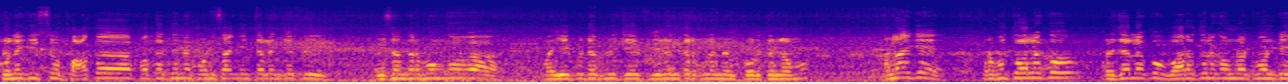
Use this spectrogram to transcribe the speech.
తొలగిస్తూ పాత పద్ధతిని కొనసాగించాలని చెప్పి ఈ సందర్భంగా మా ఏపీడబ్ల్యూజేఎఫ్ యూనియన్ తరఫున మేము కోరుతున్నాము. అలాగే ప్రభుత్వాలకు ప్రజలకు వారధులుగా ఉన్నటువంటి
